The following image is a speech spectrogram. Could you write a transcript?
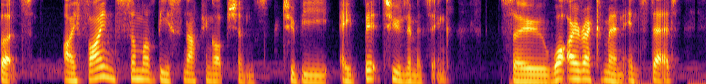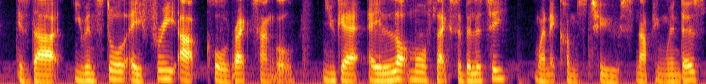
but I find some of these snapping options to be a bit too limiting. So what I recommend instead is that you install a free app called Rectangle. You get a lot more flexibility when it comes to snapping windows.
